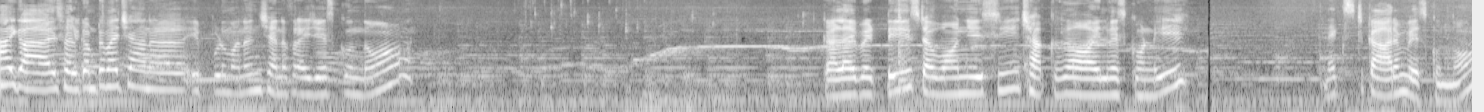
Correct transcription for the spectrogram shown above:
Hi guys welcome to my channel ఇప్పుడు మనం చెన్న ఫ్రై చేసుకుందాం. కళాయి పెట్టి స్టవ్ ఆన్ చేసి చక్కగా ఆయిల్ వేసుకోండి. నెక్స్ట్ కారం వేసుకుందాం.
